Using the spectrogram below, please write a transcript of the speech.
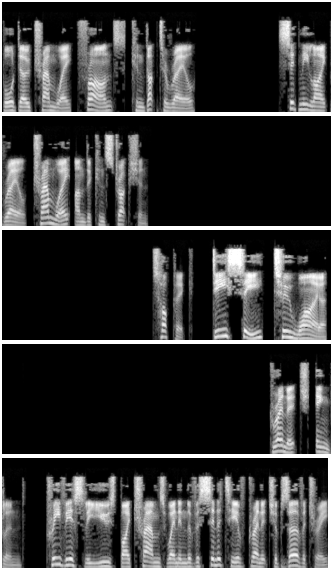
Bordeaux Tramway, France conductor rail. Sydney Light Rail tramway under construction. Topic: DC 2-wire Greenwich, England. Previously used by trams when in the vicinity of Greenwich Observatory,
